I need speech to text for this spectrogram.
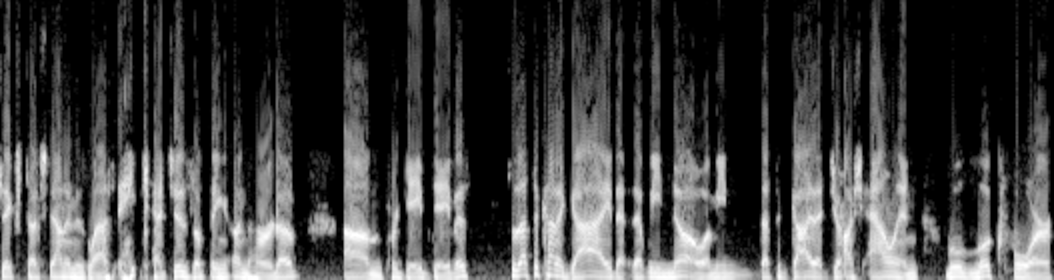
sixth touchdown in his last eight catches, something unheard of um, for Gabe Davis. So that's the kind of guy that, that we know. I mean, that's a guy that Josh Allen will look for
